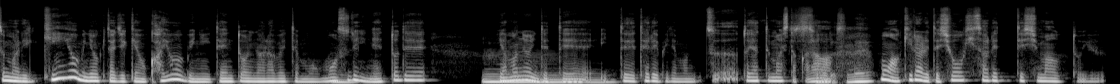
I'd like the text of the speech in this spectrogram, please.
つまり金曜日に起きた事件を火曜日に店頭に並べても、もうすでにネットで山のように出ていて、テレビでもずーっとやってましたから、ですね。もう飽きられて消費されてしまうという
